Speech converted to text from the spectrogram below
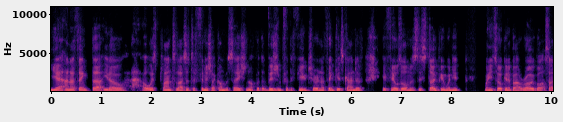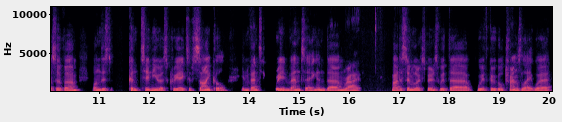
yeah, and I think that you know, I always plan to like to finish our conversation off with a vision for the future, and I think it's kind of it feels almost dystopian when you when you're talking about robots as of um, on this continuous creative cycle, inventing, reinventing, and um, right. I had a similar experience with uh, with Google Translate, where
